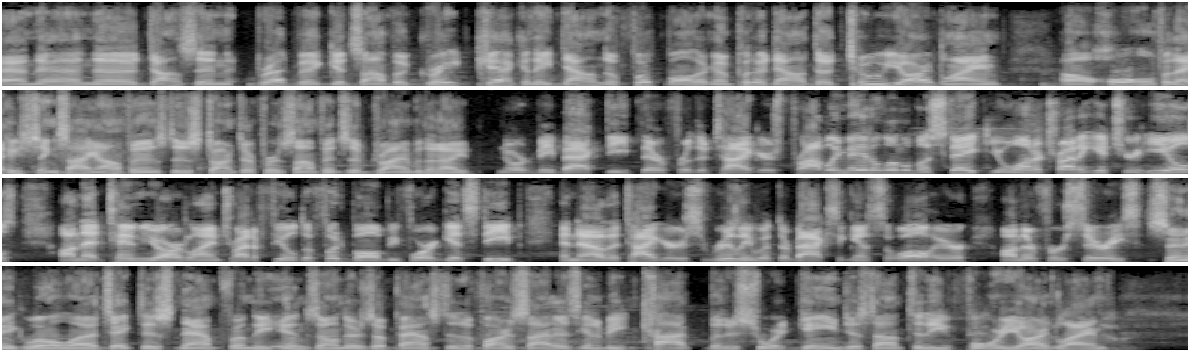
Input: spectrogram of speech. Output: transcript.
And then uh, Dawson Bredvik gets off a great kick, and they down the football. They're going to put it down at the two yard line. A hole for the Hastings High offense to start their first offensive drive of the night. Nordby back deep there for the Tigers. Probably made a little mistake. You want to try to get your heels on that 10 yard line, try to field the football before it gets deep. And now the Tigers really with their backs against the wall here on their first series. Sinek will uh, take this snap from the end zone. There's a pass to the far side. It's going to be caught, but a short gain just out to the four yard line.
